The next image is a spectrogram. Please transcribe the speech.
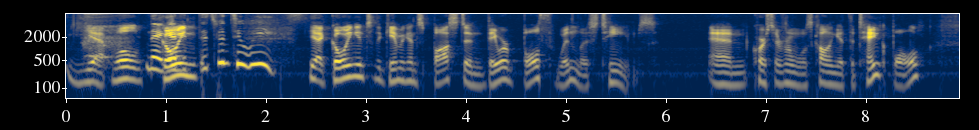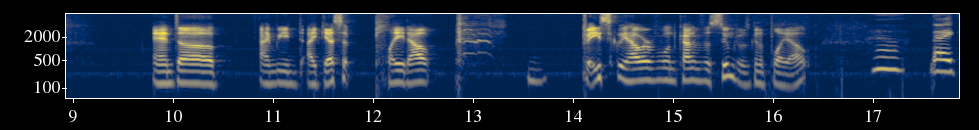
yeah, well, Like, going it's been two weeks. yeah, going into the game against Boston, they were both winless teams, and of course, everyone was calling it the Tank Bowl. And uh, I mean, I guess it played out basically how everyone kind of assumed it was going to play out. Yeah, like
